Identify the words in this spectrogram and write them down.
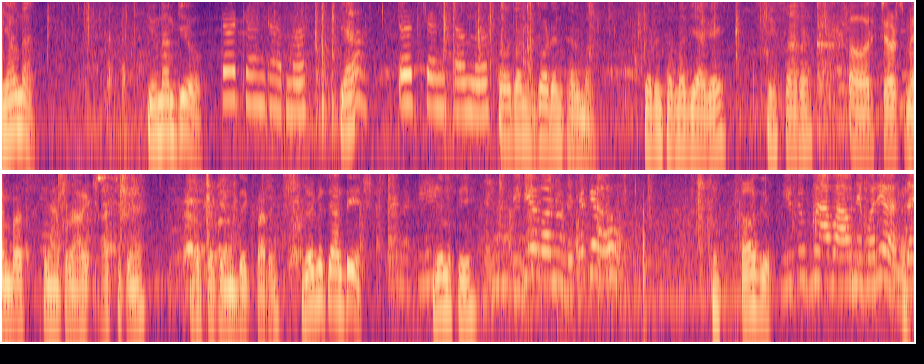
यहाँ आओ ना? तेरा नाम क्या हो? टोटन शर्मा क्या? Totan Sharma Jordan Jordan Sharma Jordan Sharma भी आ गए। ये सारा और चर्च मेंबर्स यहाँ पर आ, आ चुके हैं जैसा कि हम देख पा रहे हैं। जय मसीह आंटी। जय मसीह। हजुर। युट्युबमा अब आउने पर्यो। जय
